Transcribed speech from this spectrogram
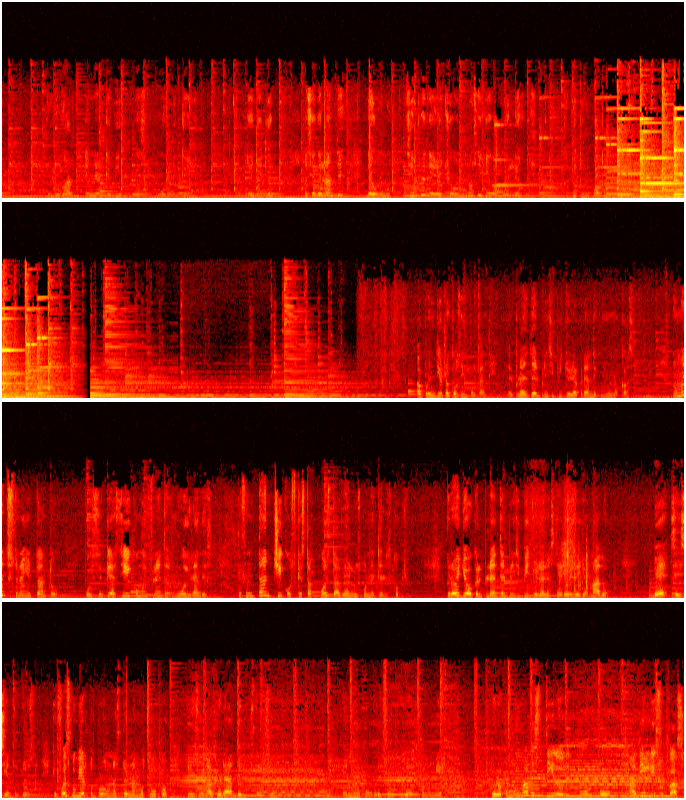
el lugar en el que vivo es muy pequeño. delante de uno, siempre derecho, no se llega muy lejos. Capítulo 4. Aprendí otra cosa importante. El planeta del principito era grande como una casa. No me extraño tanto, pues sé que así como hay planetas muy grandes, que son tan chicos que hasta cuesta verlos con el telescopio. Creo yo que el planeta del principito era el asteroide llamado B612, que fue descubierto por un astrónomo turco que hizo una gran demostración en un congreso de astronomía. Pero como iba vestido de turco, nadie le hizo caso.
